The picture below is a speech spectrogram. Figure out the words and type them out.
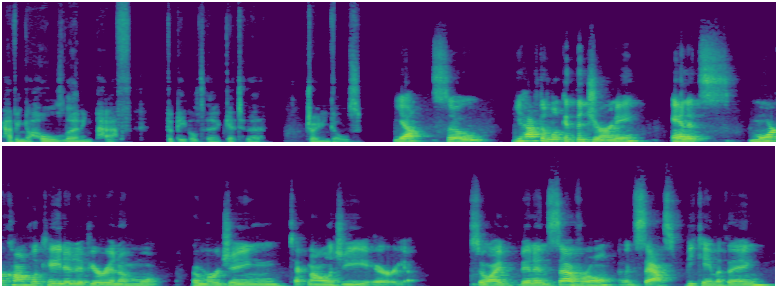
having a whole learning path for people to get to their training goals. Yeah. So you have to look at the journey, and it's more complicated if you're in a more emerging technology area. So I've been in several when SaaS became a thing,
